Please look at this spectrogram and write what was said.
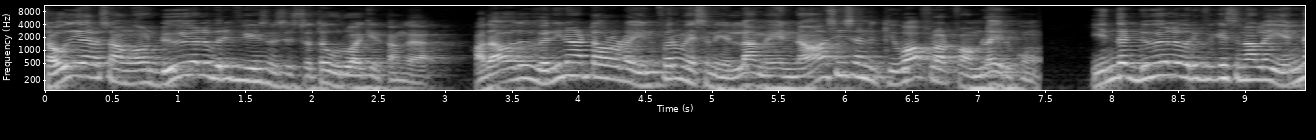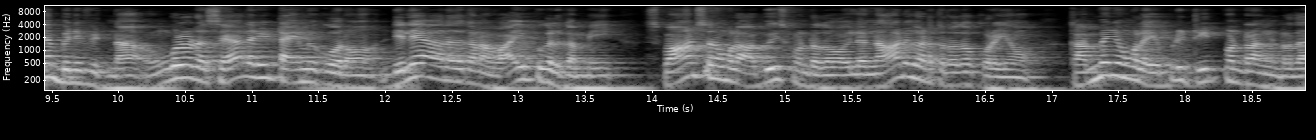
Saudi அரசாங்கம் டியூயல் வெரிஃபிகேஷன் சிஸ்டத்தை உருவாக்கியிருக்காங்க. அதாவது வெளிநாட்டவரோட இன்ஃபர்மேஷன் எல்லாமே நாசிஸ் அண்ட் கிவா பிளாட்ஃபார்மில் இருக்கும். இந்த டியூயல் வெரிஃபிகேஷனால் என்ன பெனிஃபிட்னா உங்களோட சேலரி டைமுக்கு வரும் டிலே ஆகிறதுக்கான வாய்ப்புகள் கம்மி ஸ்பான்சர் உங்களை அப்யூஸ் பண்ணுறதோ இல்லை நாடு கடத்துறதோ குறையும். கம்பெனி உங்களை எப்படி ட்ரீட் பண்ணுறாங்கன்றத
